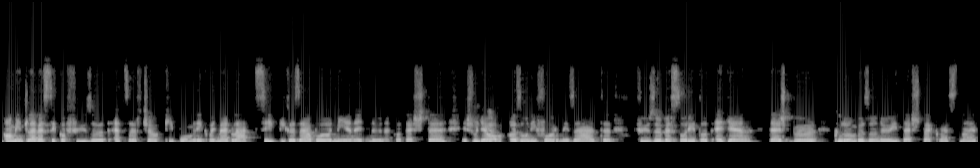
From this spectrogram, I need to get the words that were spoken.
amint leveszik a fűzőt, egyszer csak kibomlik, vagy meglátszik igazából, hogy milyen egy nőnek a teste, és ugye abban az uniformizált fűzőbe szorított egyen testből különböző női testek lesznek,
